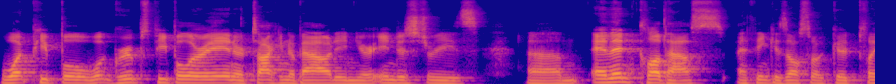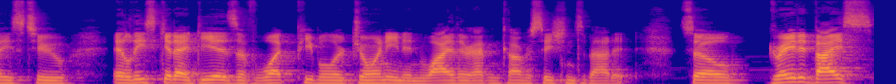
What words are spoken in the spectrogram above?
what people, what groups people are in or talking about in your industries. Um, and then Clubhouse, I think, is also a good place to at least get ideas of what people are joining and why they're having conversations about it. So, great advice.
